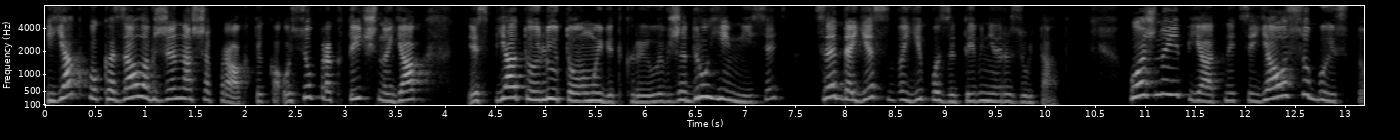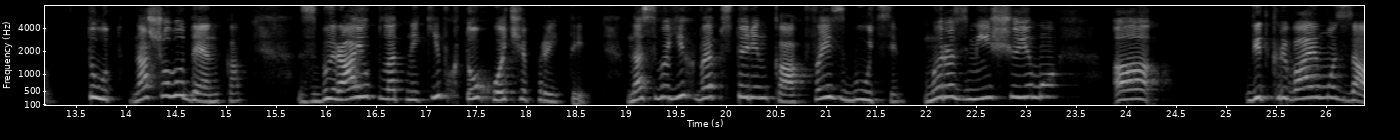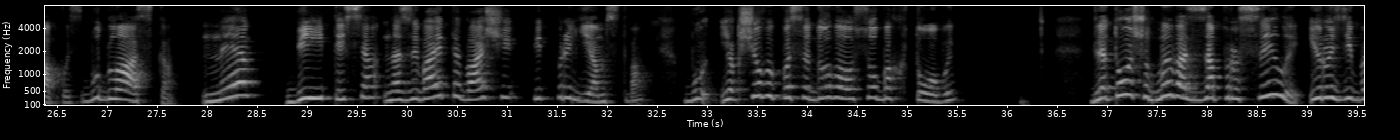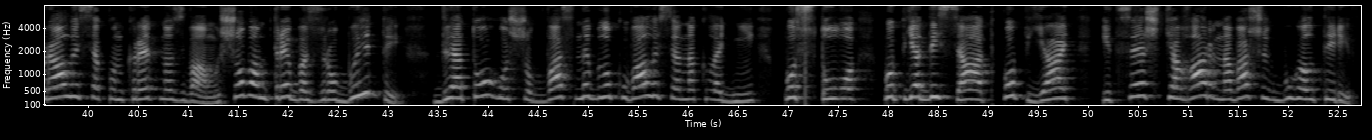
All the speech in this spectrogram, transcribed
І як показала вже наша практика, ось практично як з 5 лютого ми відкрили, вже другий місяць, це дає свої позитивні результати. Кожної п'ятниці я особисто тут, на Шолуденка, збираю платників, хто хоче прийти. На своїх веб-сторінках, Фейсбуці ми розміщуємо, відкриваємо запис. Будь ласка, не бійтеся, називайте ваші підприємства. Бо якщо ви посадова особа, хто ви? Для того, щоб ми вас запросили і розібралися конкретно з вами. Що вам треба зробити для того, щоб вас не блокувалися накладні по 100, по 50, по 5. І це ж тягар на ваших бухгалтерів.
